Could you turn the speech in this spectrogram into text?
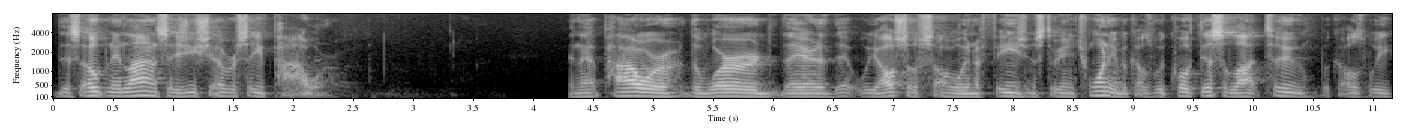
this opening line says, You shall receive power. And that power, the word there that we also saw in Ephesians 3 and 20, because we quote this a lot too, because we,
